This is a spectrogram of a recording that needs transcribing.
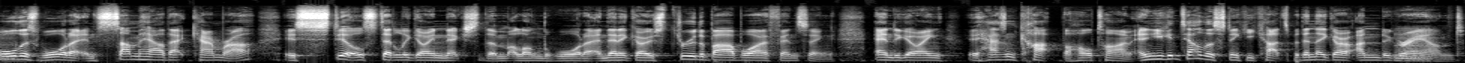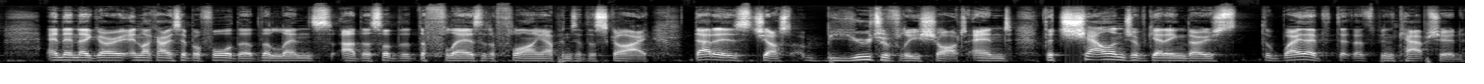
all this water, and somehow that camera is still steadily going next to them along the water, and then it goes through the barbed wire fencing, and going, it hasn't cut the whole time, and you can tell the sneaky cuts, but then they go underground, and then they go, and like I said before, the the lens, uh, the sort of the, the flares that are flying up into the sky, that is just beautifully shot, and the challenge of getting those. The way they've, that, that's been captured,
